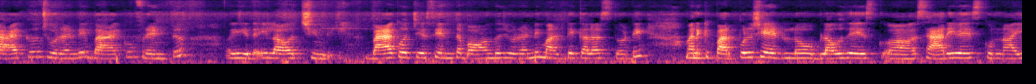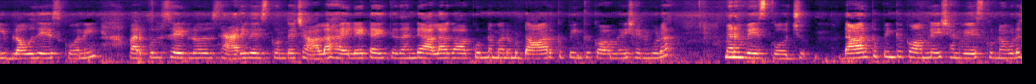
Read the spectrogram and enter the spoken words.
బ్యాక్ చూడండి. బ్యాక్ ఫ్రంట్ ఇది ఇలా వచ్చింది. బ్యాక్ వచ్చేసి ఎంత బాగుందో చూడండి. మల్టీ కలర్స్ తోటి మనకి పర్పుల్ షేడ్లో బ్లౌజ్ వేసుకు శారీ వేసుకున్న ఈ బ్లౌజ్ వేసుకొని పర్పుల్ షేడ్లో శారీ వేసుకుంటే చాలా హైలైట్ అవుతుందండి. అలా కాకుండా మనం డార్క్ పింక్ కాంబినేషన్ కూడా మనం వేసుకోవచ్చు. డార్క్ పింక్ కాంబినేషన్ వేసుకున్నా కూడా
